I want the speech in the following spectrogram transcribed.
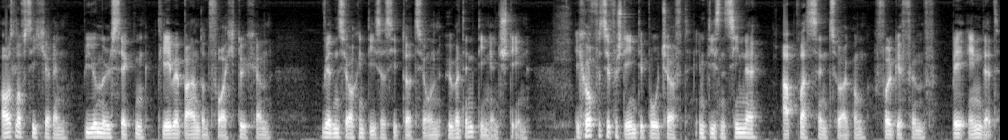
auslaufsicheren Biomüllsäcken, Klebeband und Feuchttüchern würden sie auch in dieser Situation über den Dingen stehen. Ich hoffe, Sie verstehen die Botschaft. In diesem Sinne, Abwasserentsorgung Folge 5 beendet.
